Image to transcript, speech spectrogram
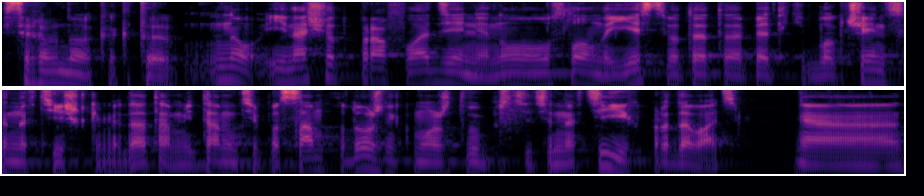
все равно как-то... Ну, и насчет прав владения. Ну, условно, есть вот это, опять-таки, блокчейн с NFT-шками, да, там, и там, типа, сам художник может выпустить NFT и их продавать. А,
